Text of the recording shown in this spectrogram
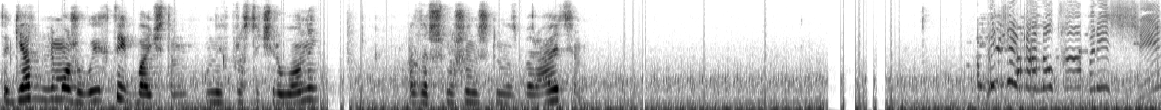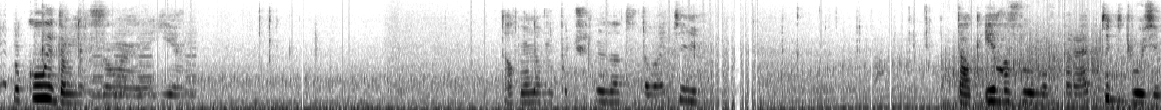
Так я не можу виїхати, як бачите, у них просто червоний. А зараз машини ж не збираються. Ну коли там них зелене є? Так, мене вже почуть не назад здавайте. Так, і газуємо вперед тоді, друзі.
